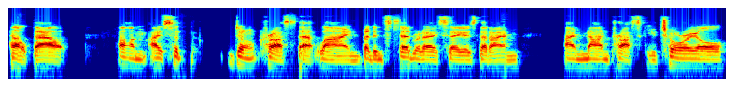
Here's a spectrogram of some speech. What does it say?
help out. Um, I sort of don't cross that line. But instead, what I say is that I'm I'm non-prosecutorial.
